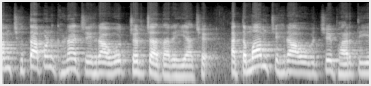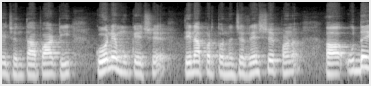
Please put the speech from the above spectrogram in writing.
આમ છતાં પણ ઘણા ચહેરાઓ ચર્ચાતા રહ્યા છે. આ તમામ ચહેરાઓ વચ્ચે ભારતીય જનતા પાર્ટી કોને મૂકે છે, તેના પર તો નજર રહેશે પણ ઉદય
